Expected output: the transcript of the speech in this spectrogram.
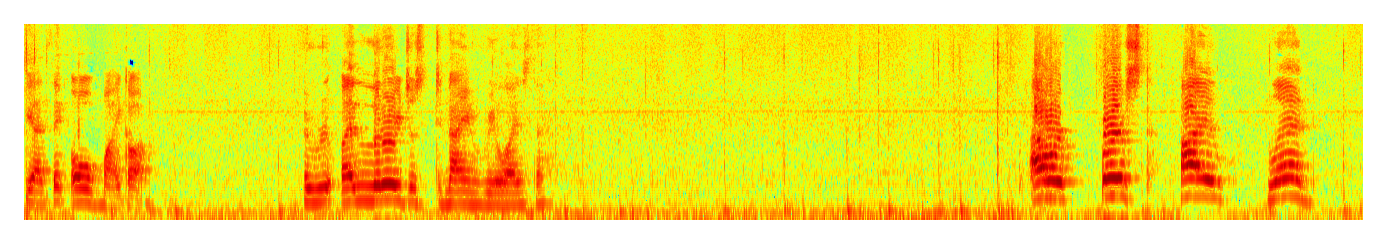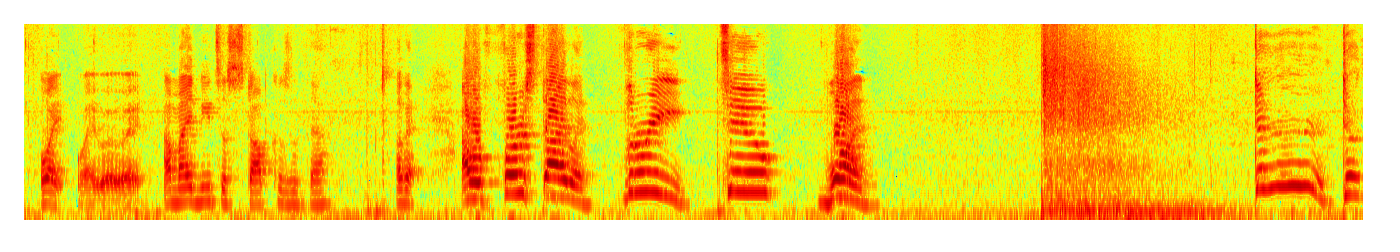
Yeah, I think. Oh my god. I, I literally just did not even realize that. Our first island. Wait, wait, wait, wait. I might need to stop because of that. Okay. Our first island. Three, two, one. Dun, dun,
